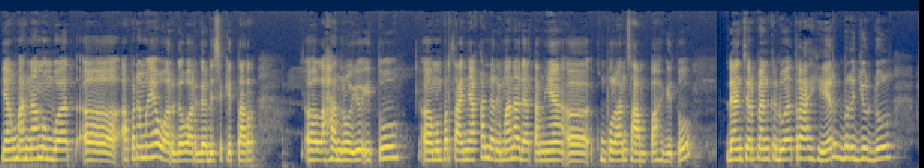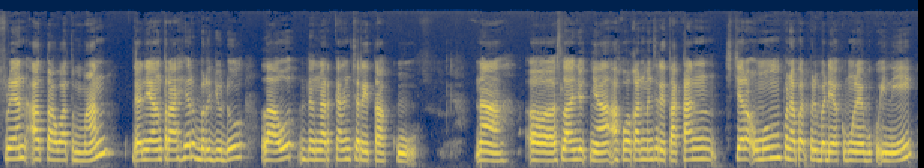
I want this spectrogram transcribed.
yang mana membuat uh, apa namanya warga-warga di sekitar uh, lahan Royo itu uh, mempertanyakan dari mana datangnya uh, kumpulan sampah gitu. Dan cerpen kedua terakhir berjudul Friend atau Teman dan yang terakhir berjudul Laut Dengarkan Ceritaku. Nah, uh, selanjutnya aku akan menceritakan secara umum pendapat pribadi aku mengenai buku ini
